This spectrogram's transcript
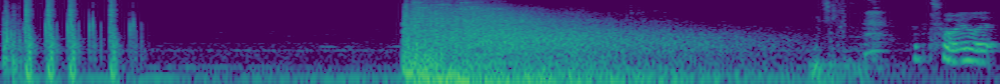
the toilet.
